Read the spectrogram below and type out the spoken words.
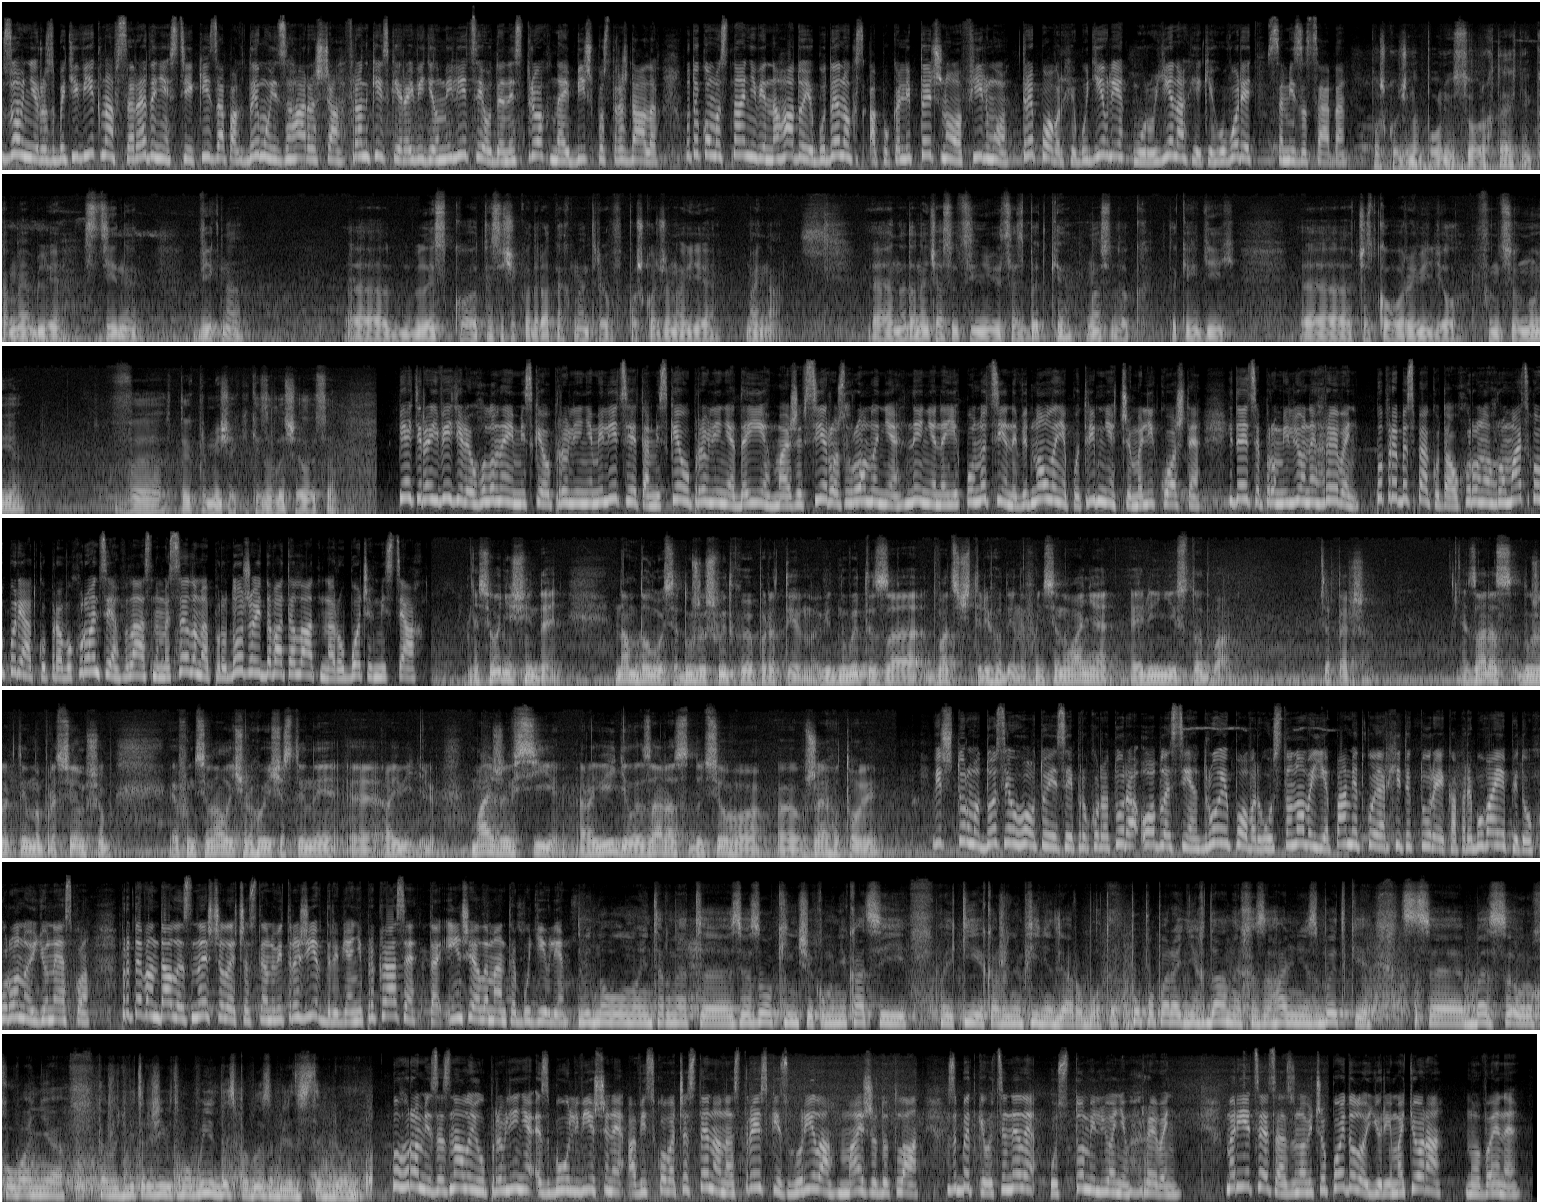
Зовні розбиті вікна, всередині стійкий запах диму із згарища. Франківський райвідділ міліції – один із трьох найбільш постраждалих. У такому стані він нагадує будинок з апокаліптичного фільму. Три поверхи будівлі у руїнах, які говорять самі за себе. Пошкоджена повністю оргтехніка, меблі, стіни, вікна. Е, Близько тисячі квадратних метрів пошкоджено є майна. Е, На даний час оцінюються збитки внаслідок таких дій. Е, Частково райвідділ функціонує в тих приміщеннях, які залишилися. П'ять райвідділів, головне міське управління міліції та міське управління ДАІ. Майже всі розгромлені. Нині на їх повноцінне відновлення потрібні чималі кошти. Йдеться про мільйони гривень. Попри безпеку та охорону громадського порядку, правоохоронці власними силами продовжують давати лад на робочих місцях. На сьогоднішній день нам вдалося дуже швидко і оперативно відновити за 24 години функціонування е, лінії 102. Це перше. Зараз дуже активно працюємо, щоб функціонали функціонували чергові частини е, райвідділів. Майже всі райвідділи зараз до цього е, вже готові. Від штурму досі оговтується і прокуратура області. Другий поверх установи є пам'яткою архітектури, яка перебуває під охороною ЮНЕСКО. Проте вандали знищили частину вітражів, дерев'яні прикраси та інші елементи будівлі. Відновлено інтернет-зв'язок, інші комунікації, які кажуть необхідні для роботи. По попередніх даних загальні збитки це без урахування кажуть вітражів і тому подібне, десь приблизно біля 10 мільйонів. Погромі зазнало й управління СБУ Львівщини, а військова частина на Стрийській згоріла майже дотла. Збитки оцінили у 100 мільйонів гривень. Марія Цеца, Зиновій Чопойдоло, Юрій Матьора. Новини.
